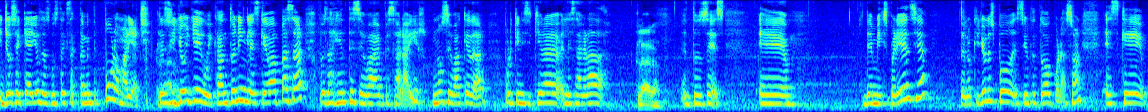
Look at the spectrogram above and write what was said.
yo sé que a ellos les gusta exactamente puro mariachi. Entonces, si yo llego y canto en inglés, ¿qué va a pasar? Pues la gente se va a empezar a ir, no se va a quedar porque ni siquiera les agrada. Claro. Entonces, eh, de mi experiencia, de lo que yo les puedo decir de todo corazón, es que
